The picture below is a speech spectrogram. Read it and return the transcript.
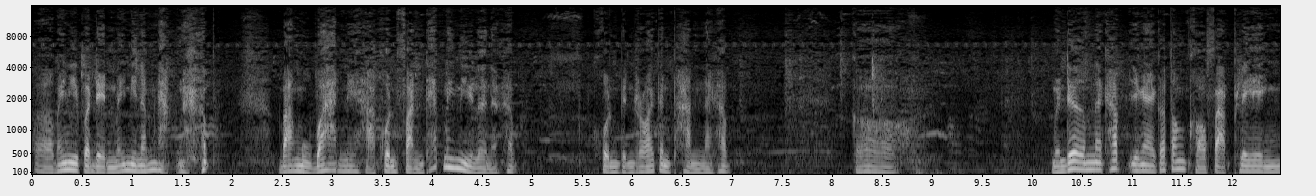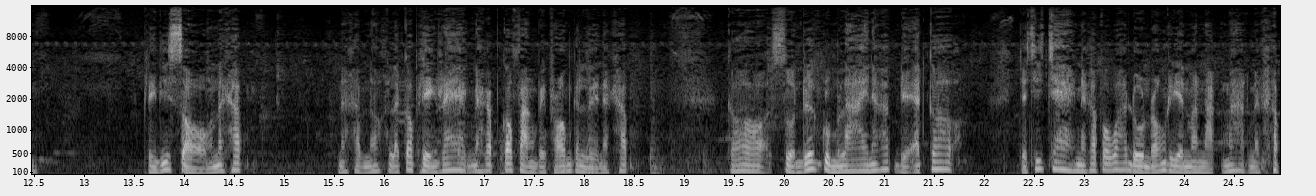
เออไม่มีประเด็นไม่มีน้ำหนักนะครับ บางหมู่บ้านเนี่ยหาคนฝันแทบไม่มีเลยนะครับ คนเป็นร้อยเป็นพันนะครับ ก็เหมือนเดิมนะครับ ยังไงก็ต้องขอฝากเพลง เพลงที่สองนะครับ นะครับเนาะแล้วก็เพลงแรกนะครับ ก็ฟังไปพร้อมกันเลยนะครับ ก็ส่วนเรื่องกลุ่มไลน์นะครับ เดี๋ยวแอดก็จะชี้แจงนะครับ เพราะว่าโดนร้องเรียนมาหนักมากนะครับ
